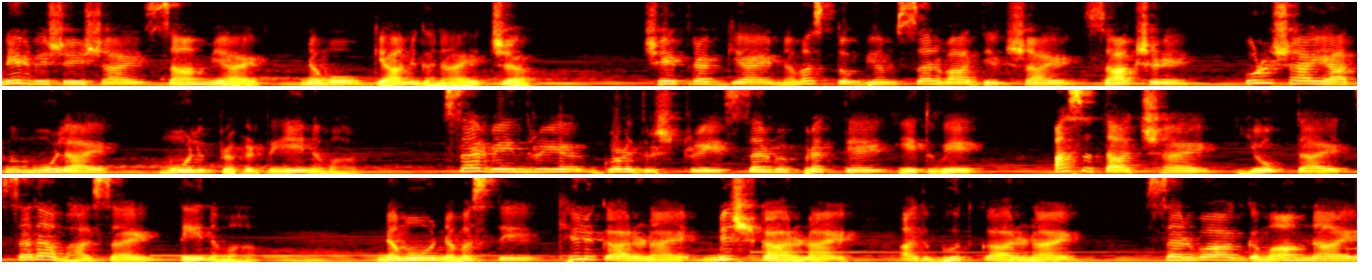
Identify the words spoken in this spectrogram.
निर्विशेषाय, साम्याय, नमो ज्ञान घनाय च। क्षेत्रज्ञाय, नमस्तुभ्यं सर्वाध्यक्षाय, साक्षिणे, पुरुषाय आत्म मूलाय मूल प्रकृतये नमः। सर्वेन्द्रिय गुण दृष्टे सर्व प्रत्यय हेतुवे असताच्छाय, योक्ताय सदा भासाय ते नमः। नमो नमस्ते खिल कारणाय निष्कारणाय अद्भुत कारणाय सर्वागमामनाय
